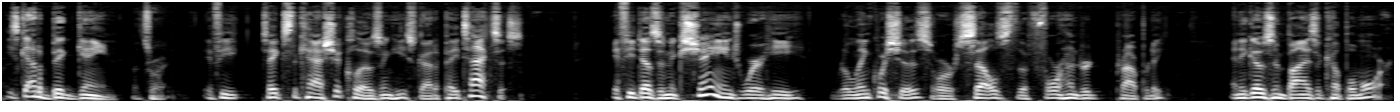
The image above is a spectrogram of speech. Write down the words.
He's got a big gain. That's right. If he takes the cash at closing, he's got to pay taxes. If he does an exchange where he relinquishes or sells the 400 property and he goes and buys a couple more,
